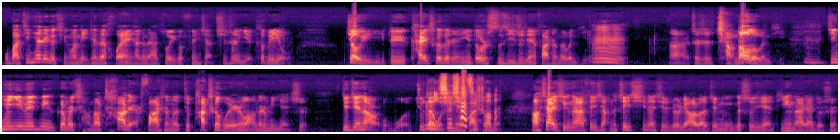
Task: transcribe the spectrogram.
我把今天这个情况哪天再还原一下，跟大家做一个分享，其实也特别有教育意义。对于开车的人，因为都是司机之间发生的问题啊，嗯啊，这是抢道的问题。嗯，今天因为那个哥们儿抢道，差点发生了就他车毁人亡的这么一件事。就今天早上我我就在我身先下期说边发生的吧。啊，下一期跟大家分享。那这一期呢，其实就聊了这么一个事件，提醒大家就是，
